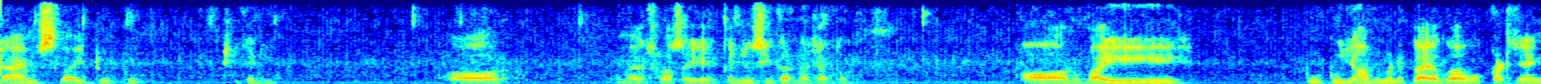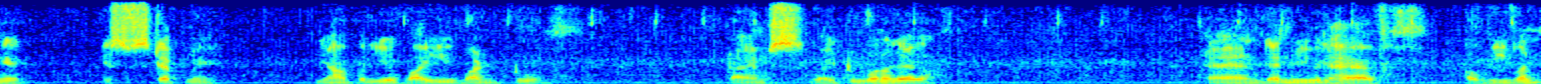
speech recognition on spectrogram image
times Y two two ठीक है जी? और मैं थोड़ा सा ये कंजूसी करना चाहता हूँ। और वाई टू टू जहाँ भी मल्टीप्लाई होगा, वो कट जाएँगे। इस स्टेप में यहाँ पर ये Y one two times Y two one हो जाएगा। And then we will have a V one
